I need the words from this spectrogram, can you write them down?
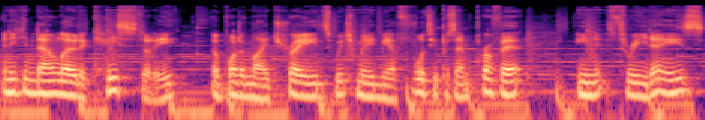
and you can download a case study of one of my trades which made me a 40% profit in three days.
